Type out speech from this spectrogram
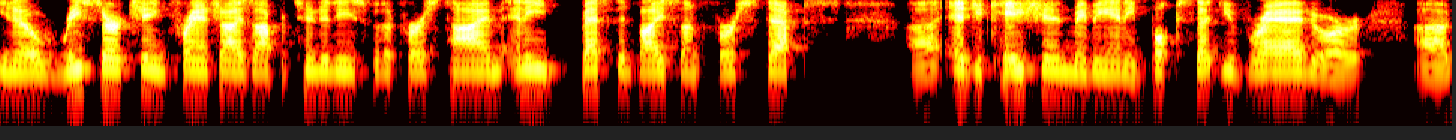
you know, researching franchise opportunities for the first time? Any best advice on first steps, uh, education, maybe any books that you've read or uh,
